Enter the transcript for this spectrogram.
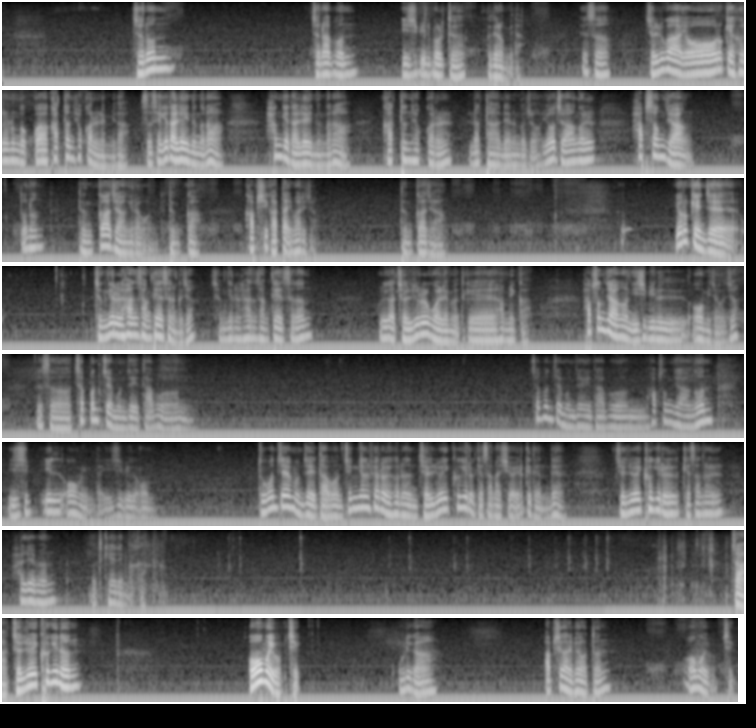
전원 전압은 21V 그대로입니다. 그래서 전류가 요렇게 흐르는 것과 같은 효과를 냅니다. 그래서 세 개 달려 있는 거나 한 개 달려 있는 거나 같은 효과를 나타내는 거죠. 요 저항을 합성 저항 또는 등가 저항이라고 합니다. 등가. 값이 같다 이 말이죠. 등가 저항 요렇게 이제 정리를 한 상태에서는 그죠? 정리를 한 상태에서는 우리가 전류를 구하려면 어떻게 합니까? 합성저항은 21ohm이죠 그죠? 그래서 첫 번째 문제의 답은 첫 번째 문제의 답은 합성저항은 21ohm입니다. 21ohm 두 번째 문제의 답은 직렬회로에 흐르는 전류의 크기를 계산하시오. 이렇게 되는데 전류의 크기를 계산을 하려면 어떻게 해야 됩니까? 자, 전류의 크기는 오음의 법칙 우리가 앞 시간에 배웠던 오음의 법칙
